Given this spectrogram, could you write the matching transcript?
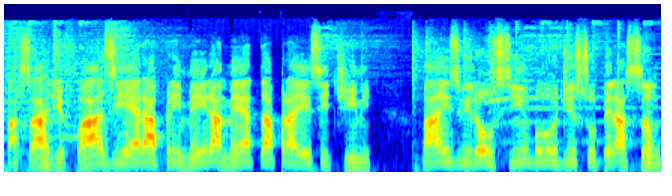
Passar de fase era a primeira meta para esse time, mas virou símbolo de superação.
